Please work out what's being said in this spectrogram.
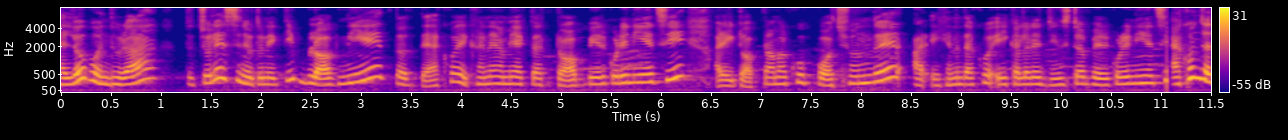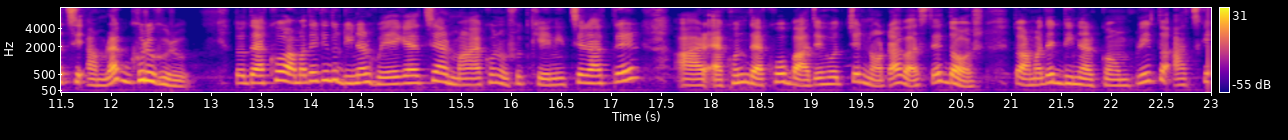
হ্যালো বন্ধুরা, তো চলে এসেছি নতুন একটি ব্লগ নিয়ে। তো দেখো, এখানে আমি একটা টপ বের করে নিয়েছি। আর এই টপটা আমার খুব পছন্দের। আর এখানে দেখো, এই কালারের জিন্সটা বের করে নিয়েছি। এখন যাচ্ছি আমরা ঘুরু ঘুরু। তো দেখো, আমাদের কিন্তু ডিনার হয়ে গেছে। আর মা এখন ওষুধ খেয়ে নিচ্ছে রাত্রের। আর এখন দেখো, বাজে হচ্ছে নটা বাজতে দশ। তো আমাদের ডিনার কমপ্লিট। তো আজকে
